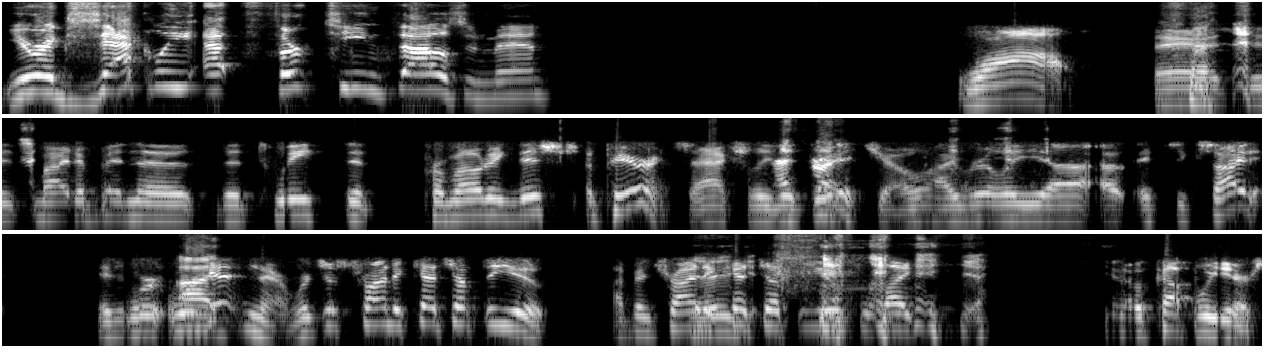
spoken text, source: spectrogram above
You're exactly at 13,000, man. Wow. And it might have been the, the tweet that promoting this appearance actually that That's right. did it, Joe. I really, uh, it's exciting. It, we're we're Uh, getting there. We're just trying to catch up to you. I've been trying to catch go. up to you for like, Yeah. you know, a couple years.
